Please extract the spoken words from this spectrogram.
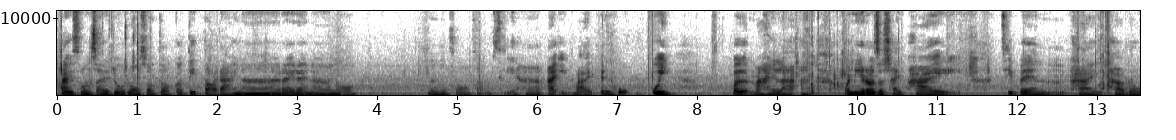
ใครสนใจดูดวงส่วนตัวก็ติดต่อได้นะ อะไรได้นะเนาะหนึ่งสองสามสี่ห้าอะอีกใบเป็นหกอุ้ย เปิดมาให้ละอะวันนี้เราจะใช้ไพ่ที่เป็นไพ่ทาโร่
